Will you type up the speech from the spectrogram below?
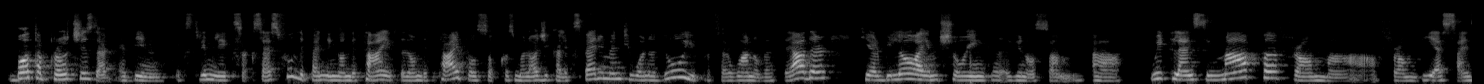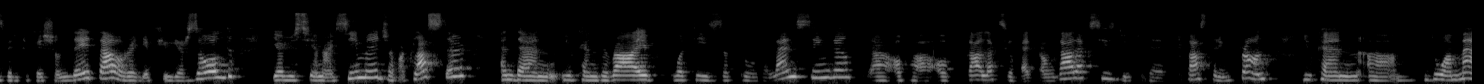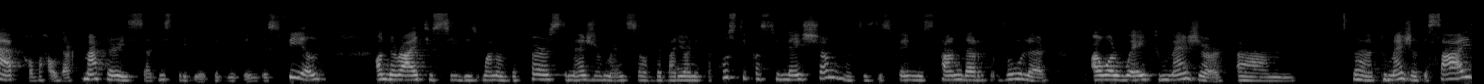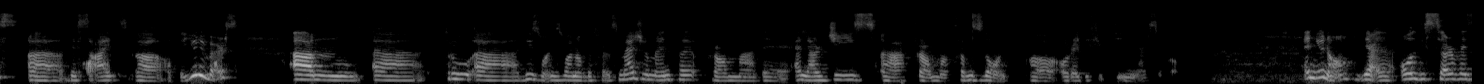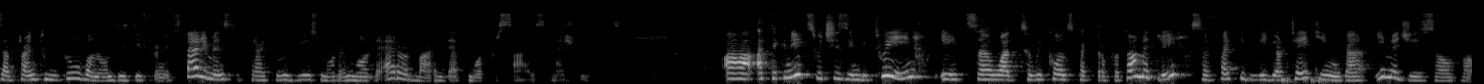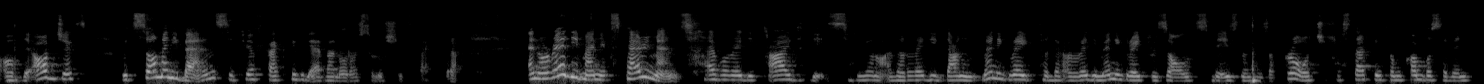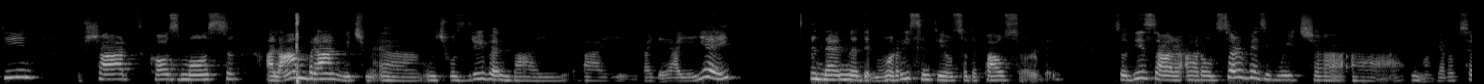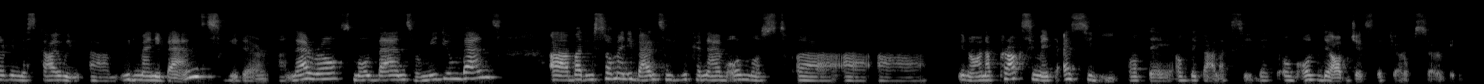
both approaches have, have been extremely successful depending on the type on the type also of cosmological experiment you want to do. You prefer one over the other. Here below i am showing uh, you know some uh, weak lensing map from uh, from DES science verification data already a few years old. Here you see a nice image of a cluster and then you can derive what is through the lensing uh, of, uh, of galaxy, of background galaxies due to the cluster in front, you can um, do a map of how dark matter is uh, distributed within this field. On the right, you see this one of the first measurements of the baryonic acoustic oscillation, which is this famous standard ruler, our way to measure um, uh, to measure the size, uh, the size uh, of the universe um, uh, through uh, this one is one of the first measurement uh, from uh, the LRGs uh, from from Sloan already 15 years ago. And you know, yeah, all these surveys are trying to improve on all these different experiments to try to reduce more and more the error bar and get more precise measurements. Uh, a technique which is in between, it's uh, what we call spectrophotometry. So effectively you're taking uh, images of, of the objects with so many bands that you effectively have a lower resolution spectra. And already many experiments have already tried this. You know, I've already done many great, there are already many great results based on this approach, for starting from Combo 17 to SHARDS, Cosmos, Alhambra, which, uh, which was driven by, by, by the IAA, and then the, more recently also the PAU survey. So these are, all surveys in which uh, uh, you know you're observing the sky with um, with many bands, either narrow, small bands, or medium bands. Uh, but with so many bands, you can have almost uh, uh, uh, you know an approximate SED of the of the galaxy that of all the objects that you're observing.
